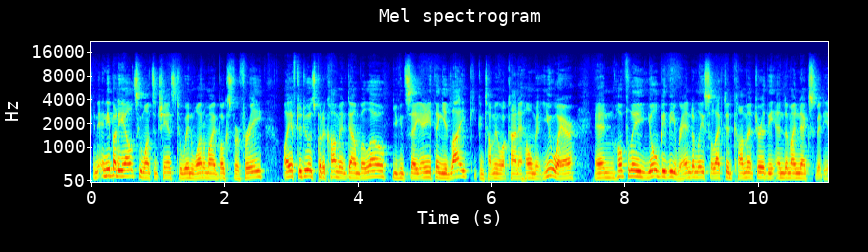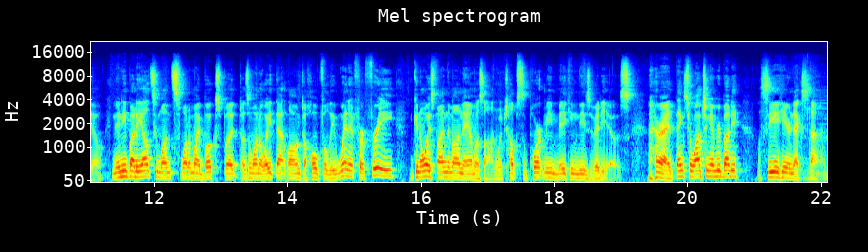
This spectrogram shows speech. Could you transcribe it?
And anybody else who wants a chance to win one of my books for free, all you have to do is put a comment down below. You can say anything you'd like, you can tell me what kind of helmet you wear, and hopefully you'll be the randomly selected commenter at the end of my next video. And anybody else who wants one of my books but doesn't want to wait that long to hopefully win it for free, you can always find them on Amazon, which helps support me making these videos. Alright, thanks for watching everybody. I'll see you here next time.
